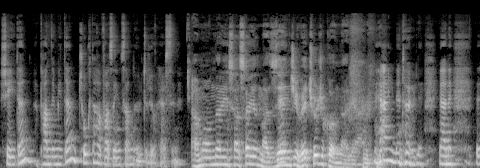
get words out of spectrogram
şeyden pandemiden çok daha fazla insan öldürüyor her sene. Ama onlar insan sayılmaz. Zenci ve çocuk onlar yani. Aynen öyle. Yani e,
